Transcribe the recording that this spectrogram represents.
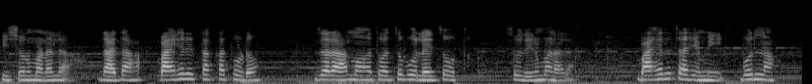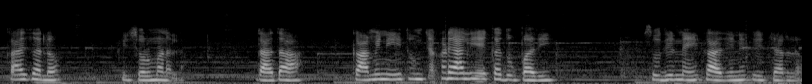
किशोर म्हणाला दादा बाहेर येता का थोडं? जरा महत्त्वाचं बोलायचं होतं. सुधीर म्हणाला बाहेरच आहे मी बोल ना काय झालं? किशोर म्हणाला दादा कामिनी तुमच्याकडे आली आहे का दुपारी? सुधीरने काळजीनेच विचारलं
